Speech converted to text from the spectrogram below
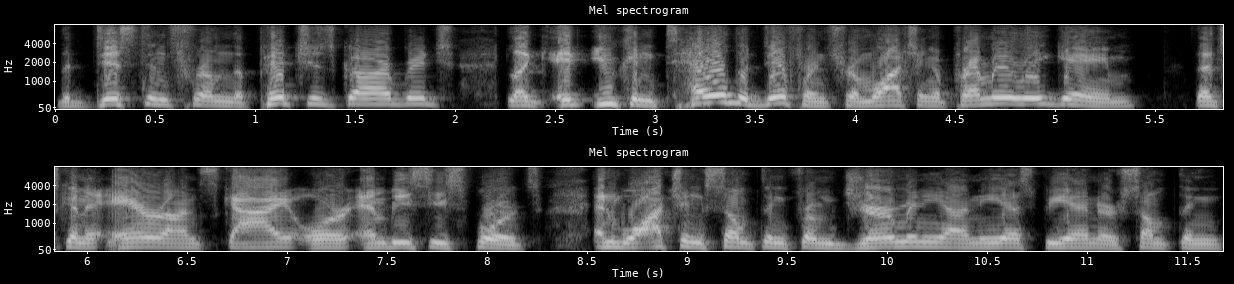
The distance from the pitch is garbage. Like it, you can tell the difference from watching a Premier League game that's going to air on Sky or NBC Sports and watching something from Germany on ESPN or something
